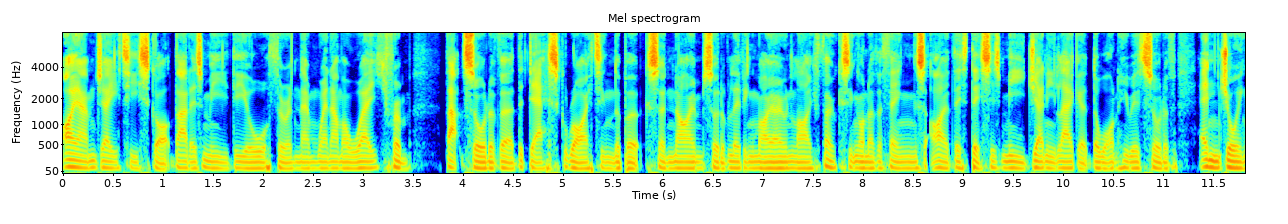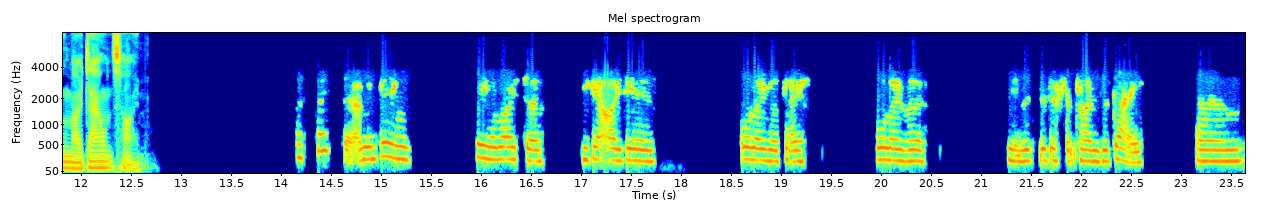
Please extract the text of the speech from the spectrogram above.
i am jt scott that is me the author and then when i'm away from that sort of uh, the desk writing the books and i'm sort of living my own life focusing on other things i this this is me jenny leggott the one who is sort of enjoying my downtime. I suppose so. I mean being being a writer you get ideas all over the place all over you know, the, different times of day. Um,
